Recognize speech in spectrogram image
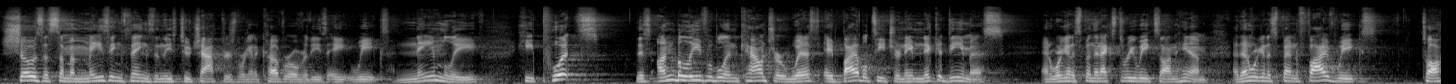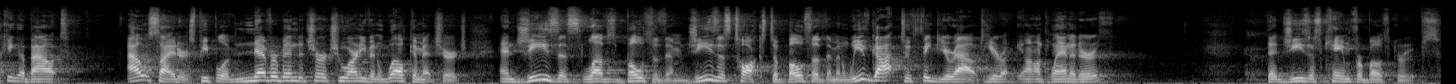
shows us some amazing things in these two chapters we're going to cover over these eight weeks. Namely, he puts this unbelievable encounter with a Bible teacher named Nicodemus and we're going to spend the next three weeks on him. And then we're going to spend five weeks talking about outsiders, people who have never been to church, who aren't even welcome at church. And Jesus loves both of them. Jesus talks to both of them. And we've got to figure out here on planet Earth that Jesus came for both groups.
